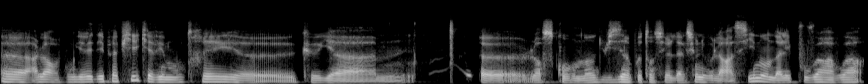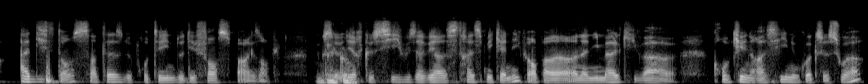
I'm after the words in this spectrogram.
alors, il y avait des papiers qui avaient montré qu'il y a, lorsqu'on induisait un potentiel d'action au niveau de la racine, on allait pouvoir avoir à distance synthèse de protéines de défense, par exemple. Donc, ça veut dire que si vous avez un stress mécanique, par exemple un, un animal qui va croquer une racine ou quoi que ce soit,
